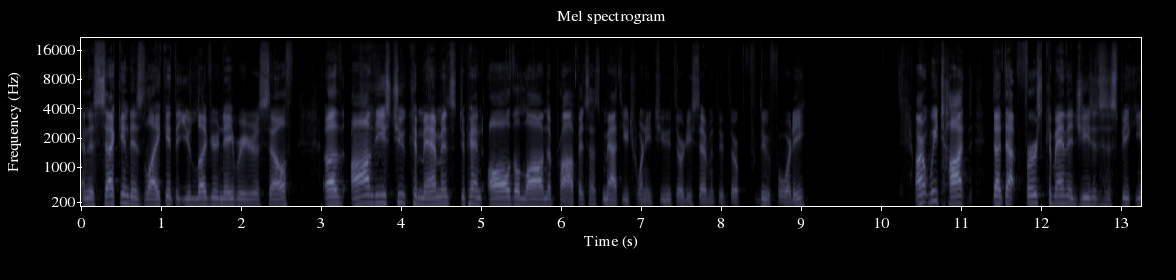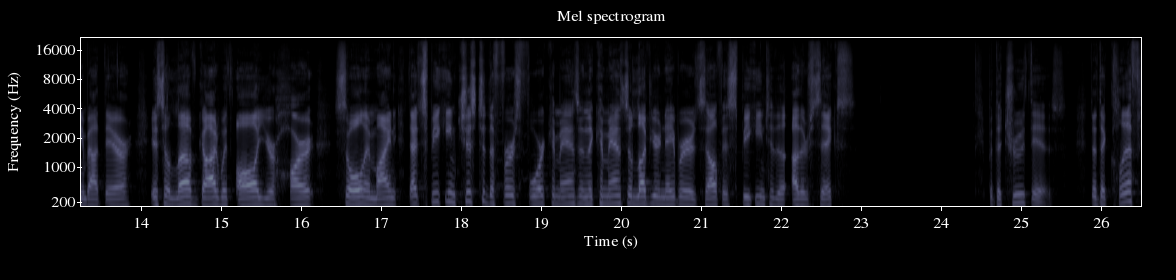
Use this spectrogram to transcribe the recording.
And the second is like it, that you love your neighbor yourself. Uh, on these two commandments depend all the law and the prophets. That's Matthew 22, 37 through 40. Aren't we taught that that first command that Jesus is speaking about there is to love God with all your heart, soul, and mind? That's speaking just to the first four commands, and the commands to love your neighbor itself is speaking to the other six. But the truth is that the cliff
